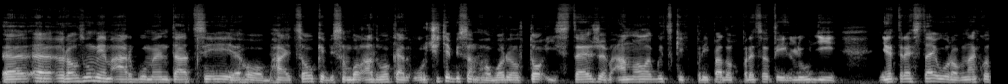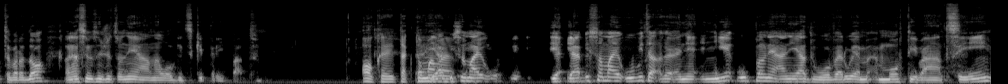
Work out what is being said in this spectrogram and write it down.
E, e, rozumiem argumentácii jeho obhajcov, keby som bol advokát, určite by som hovoril to isté, že v analogických prípadoch predsa tých ľudí netrestajú rovnako tvrdo, ale ja si myslím, že to nie je analogický prípad. OK, tak to máme... Ja by som aj, ja, ja by som aj uvítal, nie, nie úplne ani ja dôverujem motivácii e,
